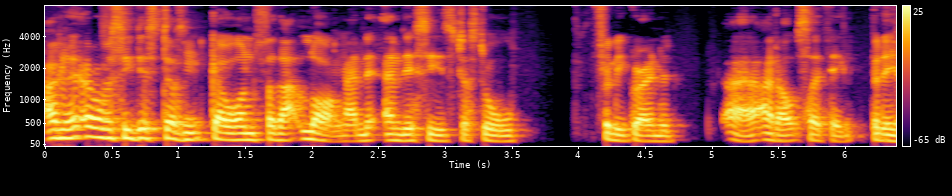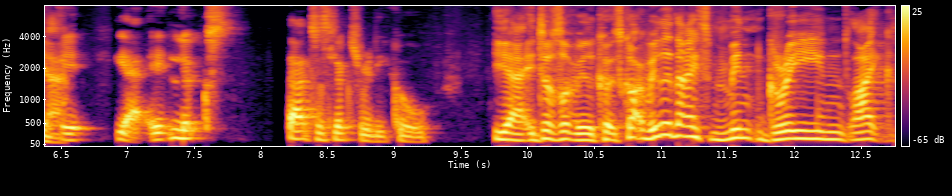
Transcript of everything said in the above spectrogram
I mean, obviously, this doesn't go on for that long, and and this is just all fully grown uh, adults, I think. But it, Yeah. it, yeah, it looks that just looks really cool. Yeah, it does look really cool. It's got a really nice mint green like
